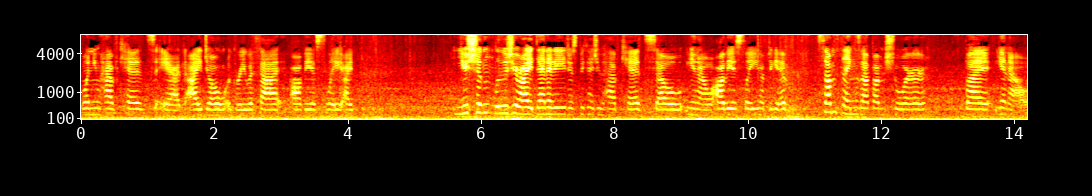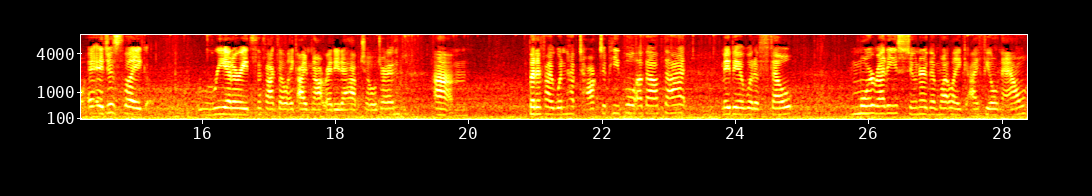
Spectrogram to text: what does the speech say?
when you have kids and i don't agree with that obviously. I you shouldn't lose your identity just because you have kids so you know obviously you have to give some things up i'm sure but you know it, it, just like reiterates the fact that like i'm not ready to have children. Um, but if i wouldn't have talked to people about that maybe i would have felt more ready sooner than what like i feel now.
